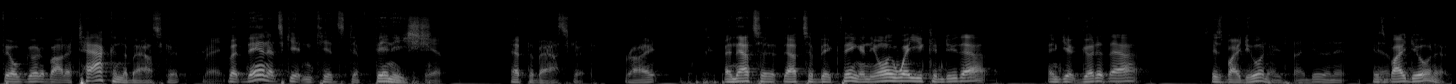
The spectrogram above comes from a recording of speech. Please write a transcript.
feel good about attacking the basket, right. but then it's getting kids to finish Yep. at the basket, right? And that's a that's a big thing. And the only way you can do that and get good at that is by doing it Is by doing it. Is Yep. by doing it.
